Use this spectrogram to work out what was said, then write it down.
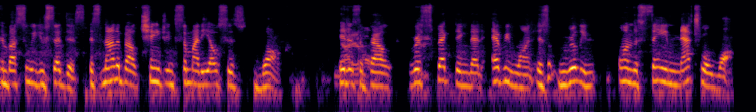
and Basui, you said this, it's not about changing somebody else's walk. Not it is about respecting that everyone is really on the same natural walk,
